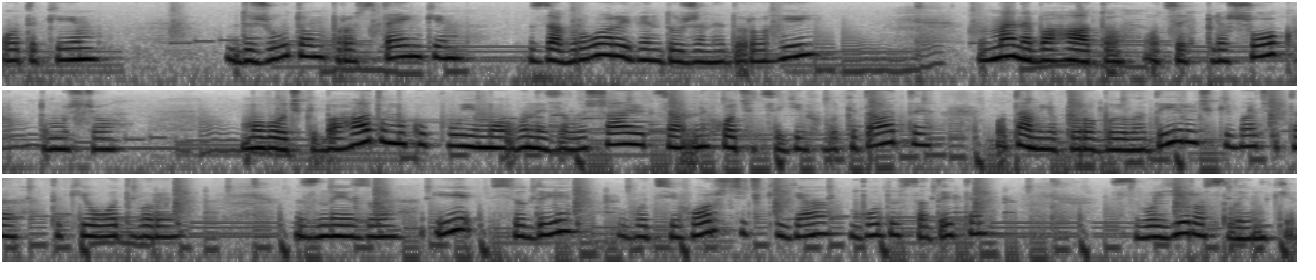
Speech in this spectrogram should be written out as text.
отаким джутом простеньким. З Аврори він дуже недорогий. В мене багато оцих пляшок, тому що молочки багато ми купуємо, вони залишаються, не хочеться їх викидати. Отам я поробила дирочки, бачите, такі отвори знизу. І сюди, в оці горщички, я буду садити свої рослинки.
